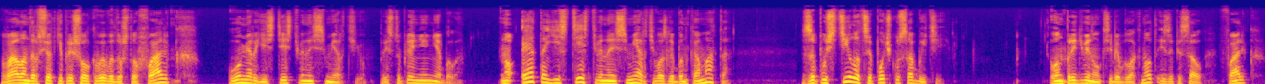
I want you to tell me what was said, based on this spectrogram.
Валандер все-таки пришел к выводу, что Фальк умер естественной смертью. Преступления не было. Но эта естественная смерть возле банкомата запустила цепочку событий. Он придвинул к себе блокнот и записал «Фальк,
